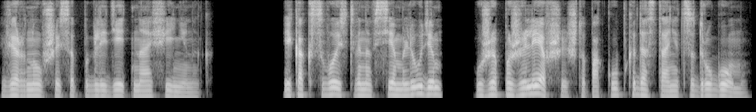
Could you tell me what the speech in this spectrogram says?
вернувшийся поглядеть на Афининок. И, как свойственно всем людям, уже пожалевший, что покупка достанется другому.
